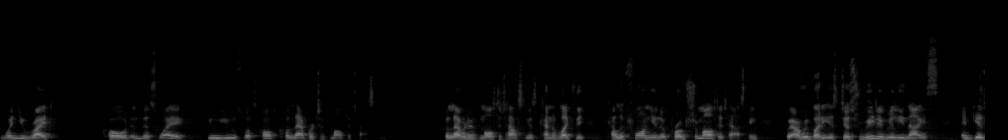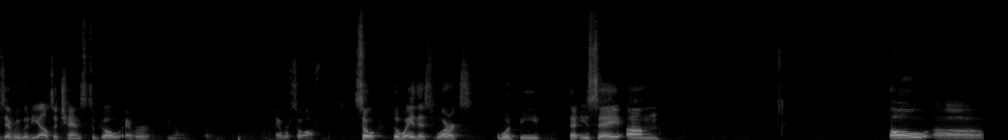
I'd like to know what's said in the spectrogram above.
when you write code in this way, you use what's called collaborative multitasking. Collaborative multitasking is kind of like the Californian approach to multitasking, where everybody is just really, really nice and gives everybody else a chance to go ever, you know, ever so often. So the way this works would be that you say, um, oh,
